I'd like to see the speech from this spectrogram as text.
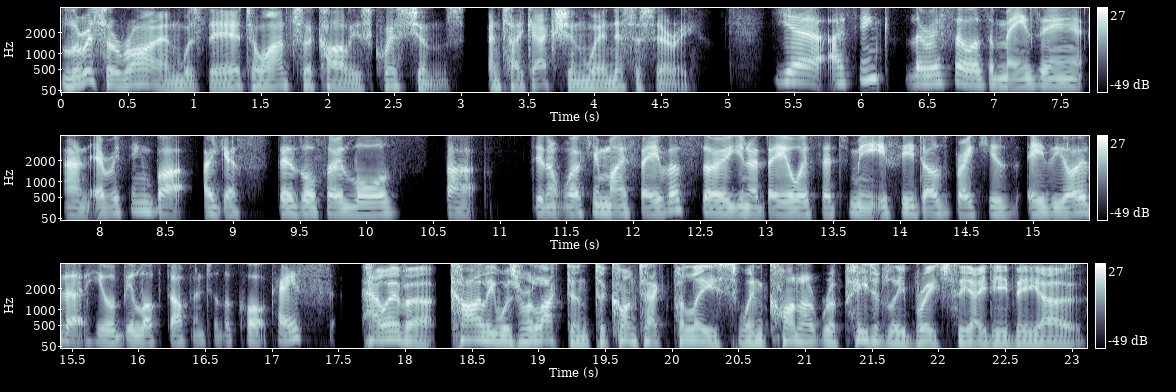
Larissa Ryan was there to answer Kylie's questions and take action where necessary. Yeah, I think Larissa was amazing and everything, but I guess there's also laws that didn't work in my favor. So, you know, they always said to me if he does break his AVO, that he would be locked up until the court case. However, Kylie was reluctant to contact police when Connor repeatedly breached the ADVO.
